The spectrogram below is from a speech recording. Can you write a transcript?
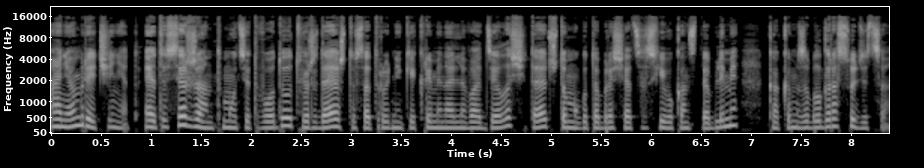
О нем речи нет. Это сержант мутит воду, утверждая, что сотрудники криминального отдела считают, что могут обращаться с его констеблями, как им заблагорассудится.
